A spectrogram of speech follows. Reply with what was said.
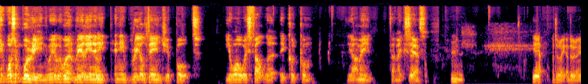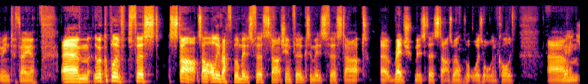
It wasn't worrying. We, we weren't really in any any real danger, but you always felt that it could come. You know what I mean? If that makes Yeah. sense. Yeah, I don't know, I don't know what you mean. To be fair, yeah. Um, there were a couple of first starts. Ollie Rathbone made his first start. Shane Ferguson made his first start. Uh, Reg made his first start as well. Is what was what we're going to call him. Um, Reg.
